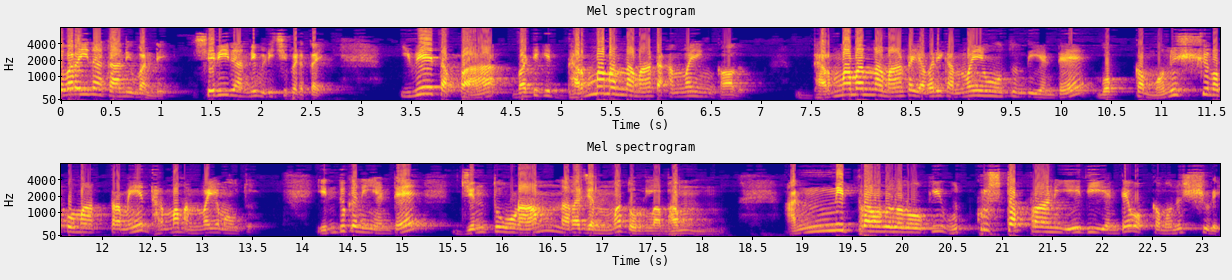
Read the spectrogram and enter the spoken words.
ఎవరైనా కానివ్వండి శరీరాన్ని విడిచిపెడతాయి. ఇవే తప్ప వాటికి ధర్మం అన్న మాట అన్వయం కాదు. ధర్మం అన్న మాట ఎవరికి అన్వయం అవుతుంది అంటే ఒక్క మనుష్యునకు మాత్రమే ధర్మం అన్వయం అవుతుంది. ఎందుకని అంటే జంతువునాం నరజన్మ దుర్లభం. అన్ని ప్రాణులలోకి ఉత్కృష్ట ప్రాణి ఏది అంటే ఒక్క మనుష్యుడే.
